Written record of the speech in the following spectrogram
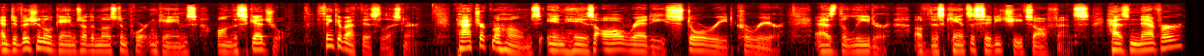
and divisional games are the most important games on the schedule. Think about this, listener. Patrick Mahomes, in his already storied career as the leader of this Kansas City Chiefs offense, has never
